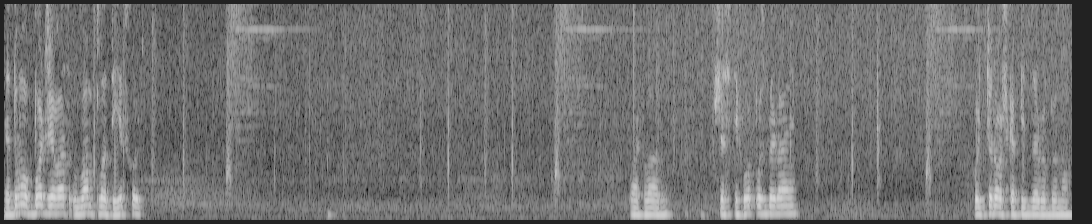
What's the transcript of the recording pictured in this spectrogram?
Я думав, Боджи вас вам платить хоч. Так, ладно. Ще стихло позбирає. Хоч трошки підзаробимо.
